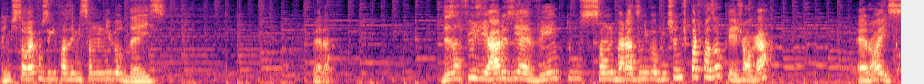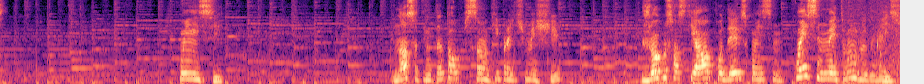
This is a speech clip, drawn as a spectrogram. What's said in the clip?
A gente só vai conseguir fazer missão no nível 10. Pera. Desafios diários e eventos são liberados no nível 20. A gente pode fazer o quê? Jogar? Heróis? Quincy. Nossa, tem tanta opção aqui pra gente mexer. Jogo social, poderes, conhecimento. Conhecimento, vamos ver o que é isso.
